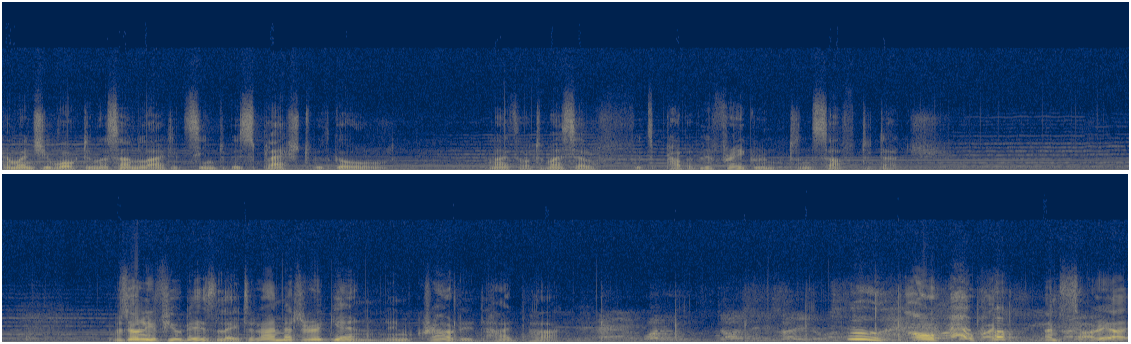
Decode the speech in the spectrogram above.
And when she walked in the sunlight, it seemed to be splashed with gold. And I thought to myself, it's probably fragrant and soft to touch. It was only a few days later I met her again in crowded Hyde Park. Oh, oh I, I'm sorry. I,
